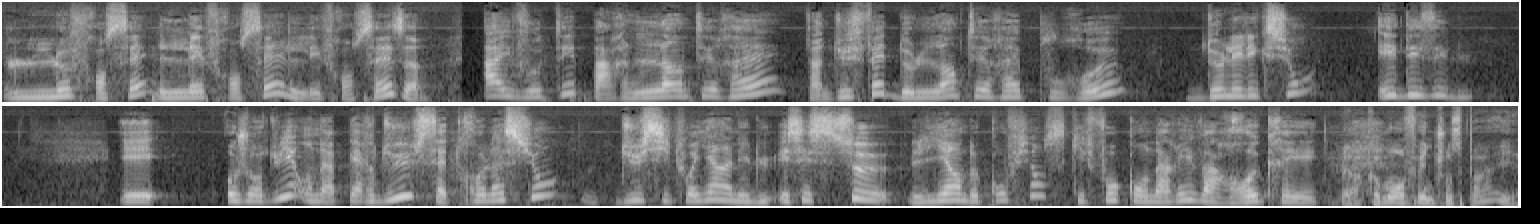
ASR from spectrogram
le Français, les Français, les Françaises aillent voter par l'intérêt, enfin, du fait de l'intérêt pour eux de l'élection et des élus. Et Aujourd'hui, on a perdu cette relation du citoyen à l'élu. Et c'est ce lien de confiance qu'il faut qu'on arrive à recréer. Alors comment on fait une chose pareille?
